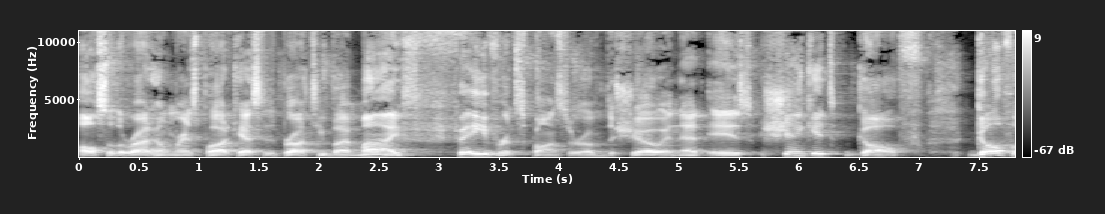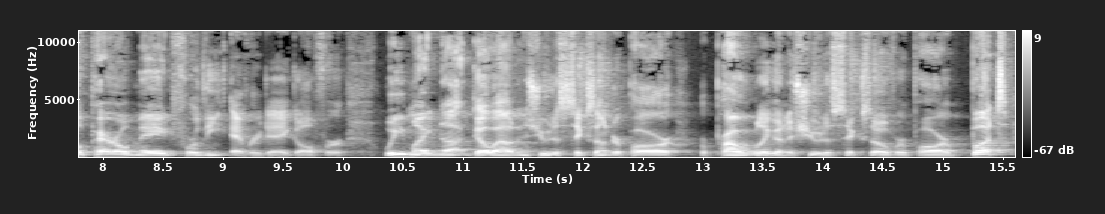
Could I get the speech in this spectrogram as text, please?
Also, the Ride Home Rants podcast is brought to you by my favorite sponsor of the show, and that is Shankit Golf. Golf apparel made for the everyday golfer. We might not go out and shoot a six under par. We're probably going to shoot a six over par, but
